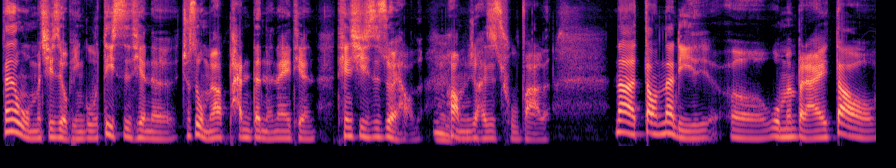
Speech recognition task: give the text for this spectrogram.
但是我们其实有评估第四天的，就是我们要攀登的那一天，天气是最好的，嗯。那、我们就还是出发了。那到那里，呃，我们本来到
